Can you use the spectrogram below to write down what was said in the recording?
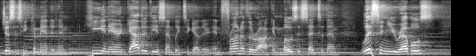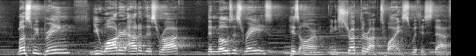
just as he commanded him. He and Aaron gathered the assembly together in front of the rock, and Moses said to them, Listen, you rebels, must we bring you water out of this rock? Then Moses raised his arm, and he struck the rock twice with his staff.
